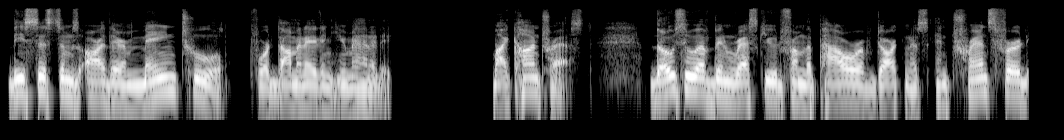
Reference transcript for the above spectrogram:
These systems are their main tool for dominating humanity. By contrast, those who have been rescued from the power of darkness and transferred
